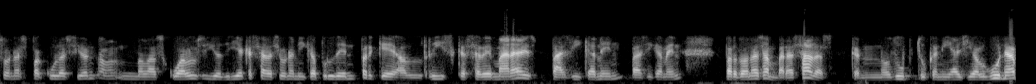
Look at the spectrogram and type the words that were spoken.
són especulacions amb les quals jo diria que s'ha de ser una mica prudent perquè el risc que sabem ara és bàsicament bàsicament per dones embarassades, que no dubto que n'hi hagi alguna,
